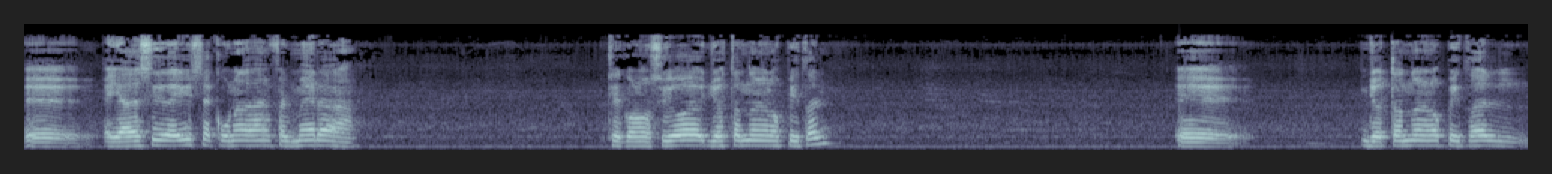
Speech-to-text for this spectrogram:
eh, ella decide irse con una de las enfermeras que conoció yo estando en el hospital. Eh, yo estando en el hospital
